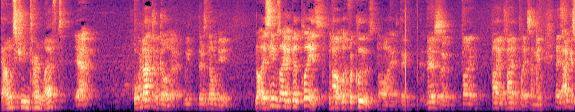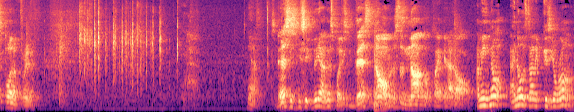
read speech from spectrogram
Down the street and turn left? Yeah. Well, we're not gonna go there. We, there's no need. No, it seems like a good place. Just Oh. look for clues. No, I think there's a fine, fine, fine place. I mean, I'll just pull it up for you. Yeah. This? You see, yeah, this place. This? No, this does not look like it at all. I mean, no, I know it's not because you're wrong.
